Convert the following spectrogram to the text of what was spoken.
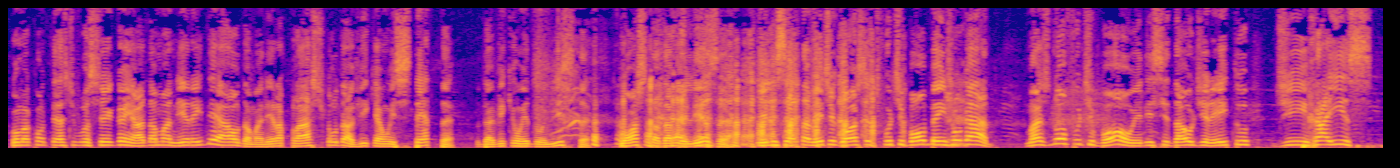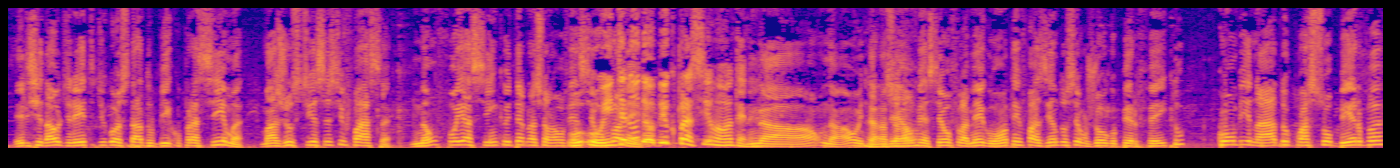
como acontece de você ganhar da maneira ideal, da maneira plástica. O Davi, que é um esteta, o Davi, que é um hedonista, gosta da beleza, ele certamente gosta de futebol bem jogado. Mas no futebol, ele se dá o direito de raiz. Ele se dá o direito de gostar do bico para cima, mas justiça se faça. Não foi assim que o Internacional venceu O, o, o Inter Flamengo. não deu bico pra cima ontem, né? Não, não. O Internacional deu. venceu o Flamengo ontem fazendo o seu jogo perfeito, combinado com a soberba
